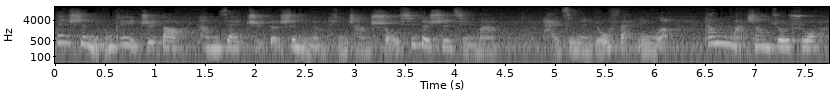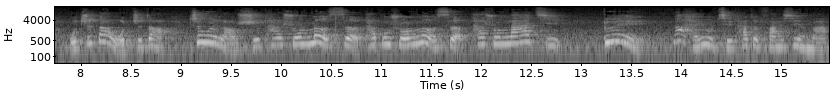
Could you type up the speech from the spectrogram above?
但是你们可以知道他们在指的是你们平常熟悉的事情吗？孩子们有反应了，他们马上就说：“我知道，我知道。”这位老师他说“垃圾”，他不说“垃圾”，他说“垃圾”。对，那还有其他的发现吗？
